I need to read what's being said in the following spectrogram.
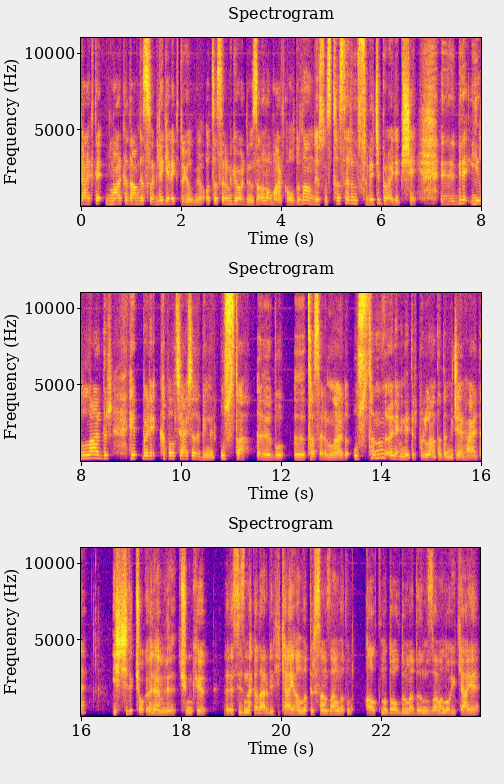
belki de marka damgasına bile gerek duyulmuyor. O tasarımı gördüğünüz zaman o marka olduğunu anlıyorsunuz. Tasarım süreci böyle bir şey. E, bir de yıllardır hep böyle kapalı çarşıda da bilinir. Usta e, bu e, tasarımlarda. Ustanın önemi nedir pırlantada, mücevherde? İşçilik çok önemli. Çünkü e, siz ne kadar bir hikaye anlatırsanız anlatın altını doldurmadığınız zaman o hikaye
